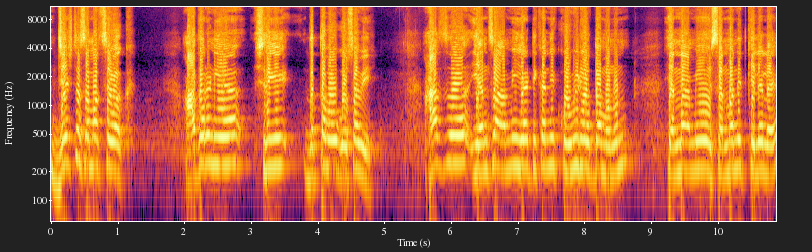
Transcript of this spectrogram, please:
ज्येष्ठ समाजसेवक आदरणीय श्री दत्ताभाऊ गोसावी आज यांचा आम्ही या ठिकाणी कोविड योद्धा म्हणून यांना आम्ही सन्मानित केलेलं आहे.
